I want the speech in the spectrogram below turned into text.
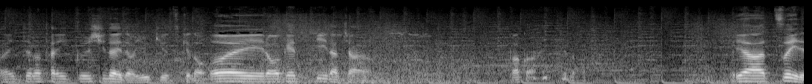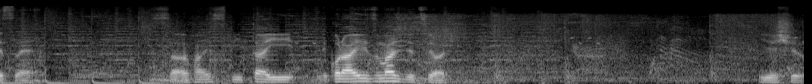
相手の対空次第では勇気打つけどおいロケッティーナちゃん。爆破入ってたいや熱いですね。さあファイスピー対でこれアイズマジで強い。優秀。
